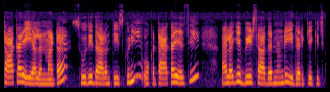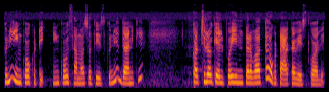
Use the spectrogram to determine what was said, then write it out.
టాకా వేయాలన్నమాట. సూది దారం తీసుకుని ఒక టాకా వేసి అలాగే బీడ్స్ ఆధార్ నుండి ఇద్దరికి ఎక్కించుకుని ఇంకొకటి ఇంకొక సమోసా తీసుకుని దానికి ఖర్చులోకి వెళ్ళిపోయిన తర్వాత ఒక టాకా వేసుకోవాలి.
